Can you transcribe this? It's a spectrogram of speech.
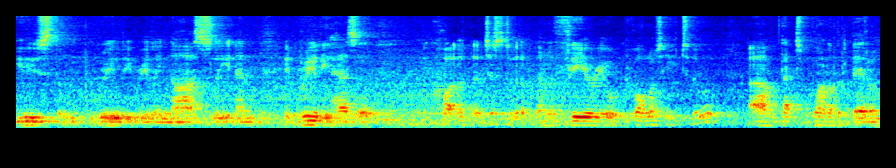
used them really, really nicely, and it really has a, a quite a, just a, an ethereal quality to it. Um, that's one of the better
